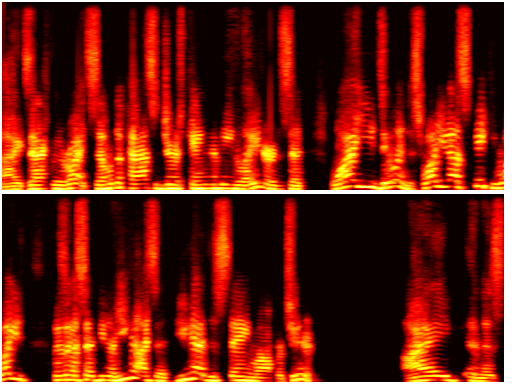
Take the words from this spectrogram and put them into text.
Uh, exactly right. Some of the passengers came to me later and said, Why are you doing this? Why are you not speaking? Why you because I said, you know, you guys said you had the same opportunity. I and as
